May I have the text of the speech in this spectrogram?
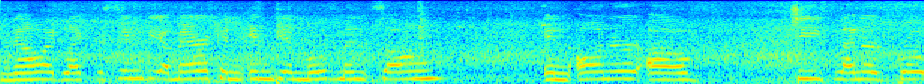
And now I'd like to sing the American Indian Movement song in honor of Chief Leonard Crow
